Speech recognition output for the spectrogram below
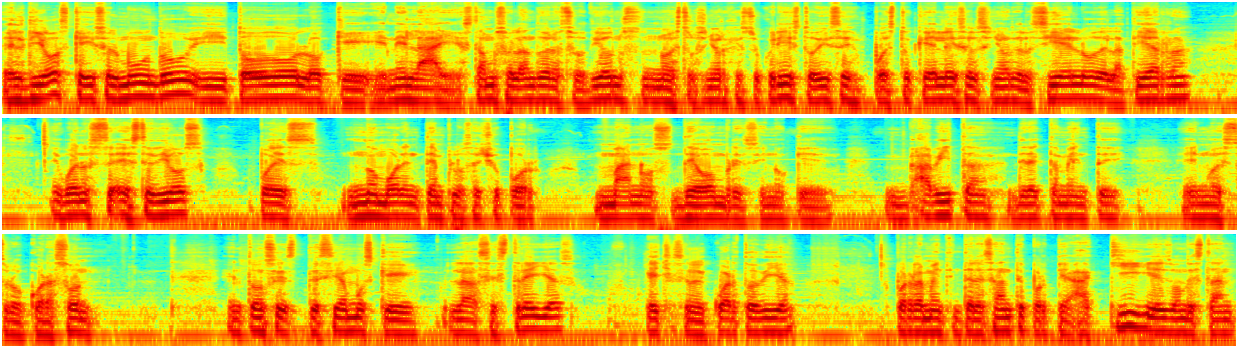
el Dios que hizo el mundo y todo lo que en él hay. Estamos hablando de nuestro Dios, nuestro Señor Jesucristo, dice, puesto que Él es el Señor del cielo, de la tierra. Y bueno, este, este Dios pues no mora en templos hechos por manos de hombres, sino que habita directamente en nuestro corazón. Entonces decíamos que las estrellas hechas en el cuarto día, pues realmente interesante porque aquí es donde están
